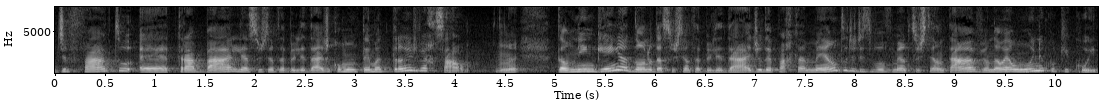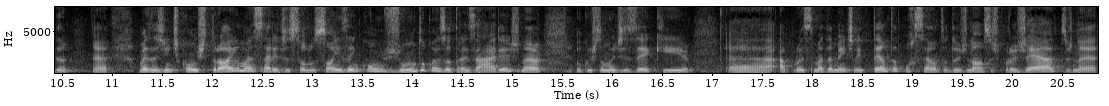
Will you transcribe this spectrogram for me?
de fato, é, trabalha a sustentabilidade como um tema transversal. Né? Então, ninguém é dono da sustentabilidade, o Departamento de Desenvolvimento Sustentável não é o único que cuida, né? mas a gente constrói uma série de soluções em conjunto com as outras áreas. Né? Eu costumo dizer que é, aproximadamente 80% dos nossos projetos, né,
